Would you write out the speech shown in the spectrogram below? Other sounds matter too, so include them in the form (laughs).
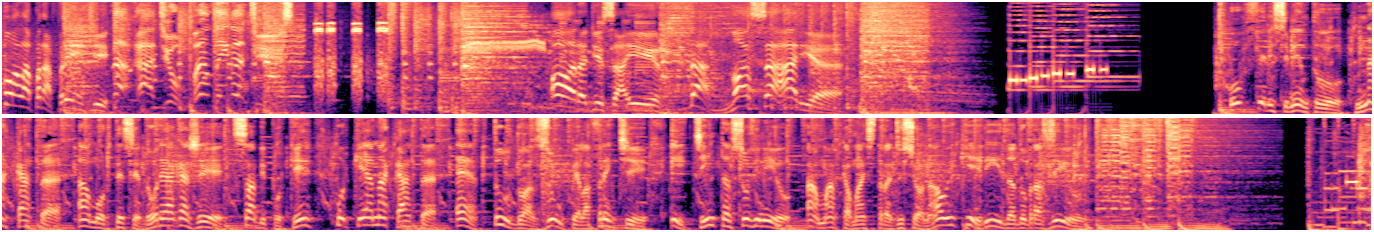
Bola pra frente na Rádio Bandeirantes. Hora de sair da nossa área. Oferecimento Nakata. Amortecedor é HG. Sabe por quê? Porque é Nakata. É tudo azul pela frente. E Tinta Souvenir, a marca mais tradicional e querida do Brasil.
